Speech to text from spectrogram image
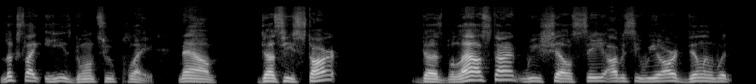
looks like he's going to play. Now, does he start? Does Bilal start? We shall see. Obviously, we are dealing with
